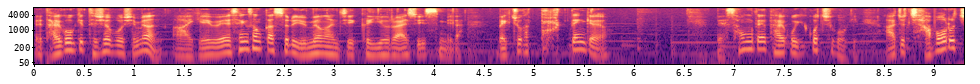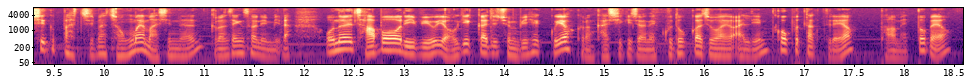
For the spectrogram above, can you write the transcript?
네, 달고기 드셔보시면 아 이게 왜 생선가스로 유명한지 그 이유를 알 수 있습니다. 맥주가 딱 땡겨요. 네, 성대 달고기 꼬치고기 아주 잡어로 취급받지만 정말 맛있는 그런 생선입니다. 오늘 잡어 리뷰 여기까지 준비했고요. 그럼 가시기 전에 구독과 좋아요 알림 꼭 부탁드려요. 다음에 또 봬요.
